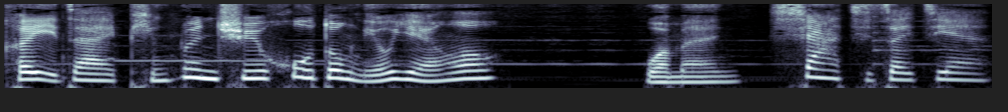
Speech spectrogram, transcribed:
可以在评论区互动留言哦。我们下期再见。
